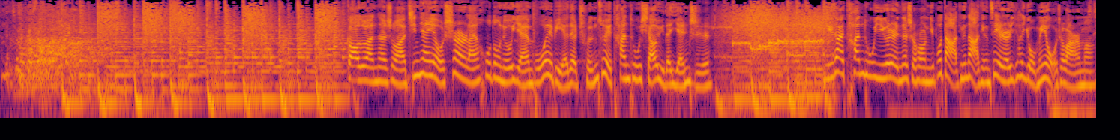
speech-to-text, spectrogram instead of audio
高端他说：“今天有事儿来互动留言，不为别的，纯粹贪图小雨的颜值。你在贪图一个人的时候，你不打听打听这人他有没有这玩意儿吗？”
